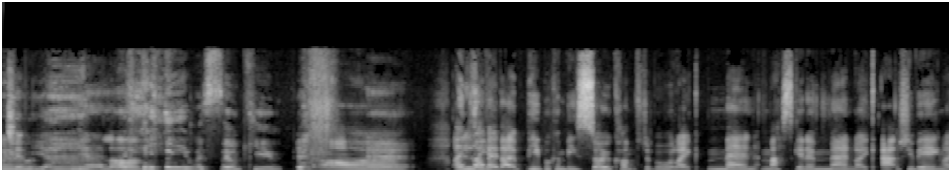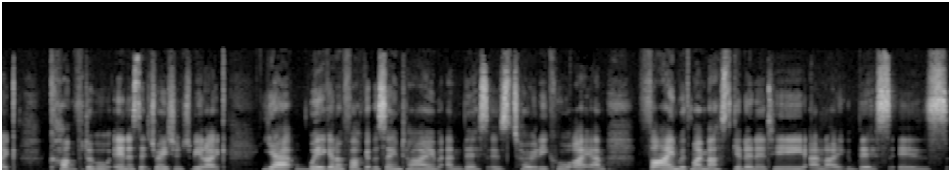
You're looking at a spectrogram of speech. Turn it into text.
too. so chill. Yeah, yeah. Love. he was so cute. Oh. Uh, I love yeah, it that people can be so comfortable, like men, masculine men, like actually being like comfortable in a situation to be like, yeah, we're gonna fuck at the same time, and this is totally cool. I am fine with my masculinity, and like this is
